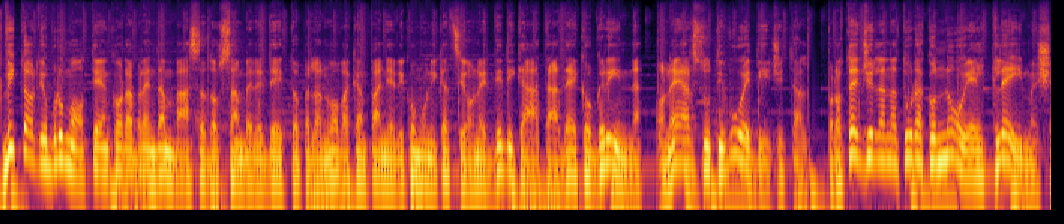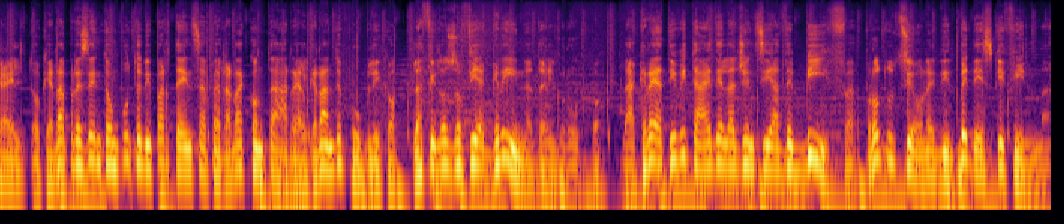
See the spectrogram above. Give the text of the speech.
Vittorio Brumotti è ancora brand ambassador San Benedetto per la nuova campagna di comunicazione dedicata ad Eco Green, on air su TV e digital. Proteggi la natura con noi è il claim scelto che rappresenta un punto di partenza per raccontare al grande pubblico la filosofia green del gruppo. La creatività è dell'agenzia The Beef, produzione di Bedeschi Film.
